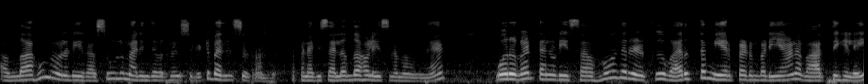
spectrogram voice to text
அல்லாஹும் அவனுடைய ரசூலும் அறிந்தவர்கள் சொல்லிட்டு பதில் சொல்கிறாங்க அப்போ நபி சல்லாஹ் அலிஸ்லாம் அவங்க ஒருவர் தன்னுடைய சகோதரருக்கு வருத்தம் ஏற்படும்படியான வார்த்தைகளை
